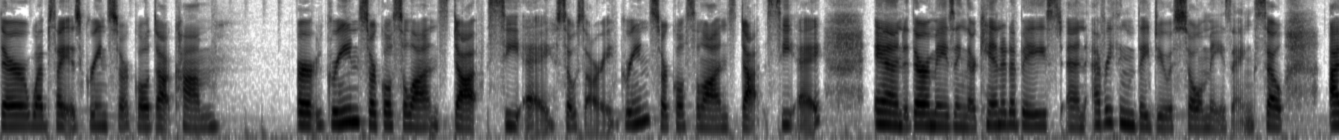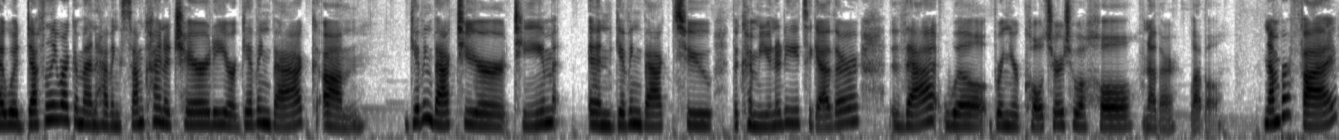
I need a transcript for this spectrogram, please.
their website is greencircle.com or greencirclesalons.ca. So sorry, greencirclesalons.ca. And they're amazing. They're Canada based and everything they do is so amazing. So I would definitely recommend having some kind of charity or giving back, um, giving back to your team and giving back to the community together. That will bring your culture to a whole nother level. Number five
